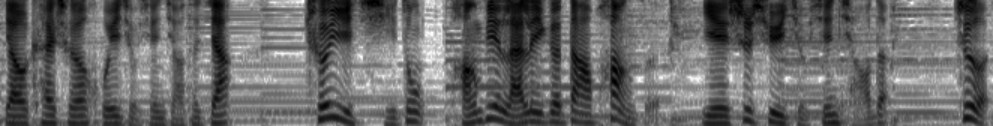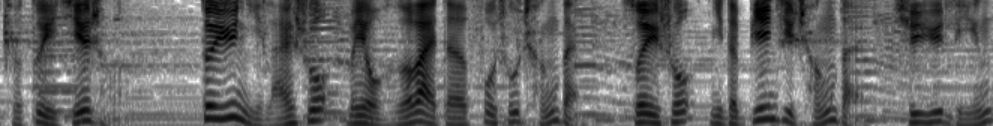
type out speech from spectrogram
要开车回九仙桥的家，车一启动，旁边来了一个大胖子，也是去九仙桥的，这就对接上了。对于你来说，没有额外的付出成本。所以说，你的边际成本趋于零，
